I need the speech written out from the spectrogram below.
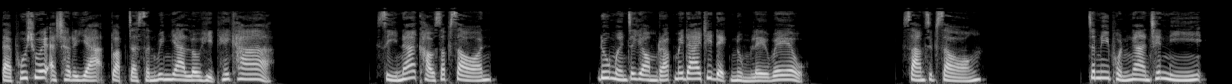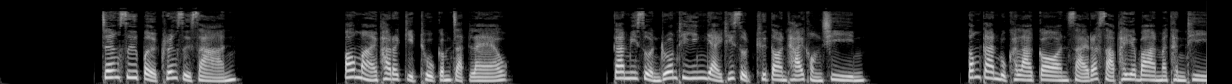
แต่ผู้ช่วยอัจฉริยะกลับจัดสรรวิญญาณโลหิตให้ข้าสีหน้าเขาซับซ้อน ดูเหมือนจะยอมรับไม่ได้ที่เด็กหนุ่มเลเวล32จะมีผลงานเช่นนี้ เจิ้งซื่อเปิดเครื่องสื่อสาร เป้าหมายภารกิจถูกกำจัดแล้ว การมีส่วนร่วมที่ยิ่งใหญ่ที่สุดคือตอนท้ายของชีน ต้องการบุคลากรสายรักษาพยาบาลมาทันที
